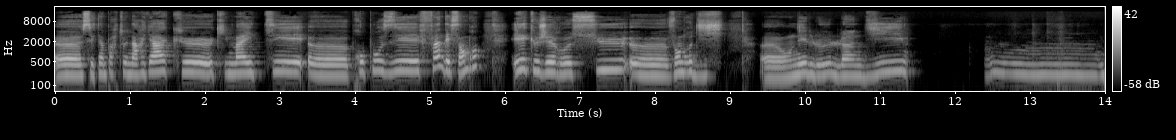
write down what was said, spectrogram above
Euh, c'est un partenariat qui m'a été euh, proposé fin décembre et que j'ai reçu vendredi. on est le lundi 10. Hmm,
